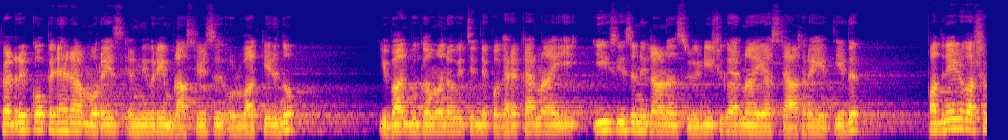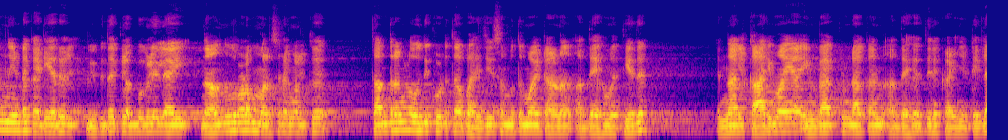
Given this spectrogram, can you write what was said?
Frederico Pereira Morais എന്നിവരെയും ബ്ലാസ്റ്റേഴ്സ് ഒഴിവാക്കിയിരുന്നു. ഇവാൻ ബുഗമനോവിച്ചിന്റെ പകരക്കാരനായി ഈ സീസണിലാണ് സ്വീഡിഷുകാരനായ സ്റ്റാഹറെ എത്തിയത്. പതിനേഴ് വർഷം നീണ്ട കരിയറിൽ വിവിധ ക്ലബ്ബുകളിലായി നാനൂറോളം മത്സരങ്ങൾക്ക് തന്ത്രങ്ങൾ ഒതുക്കൊടുത്ത പരിചയസമ്പത്തുമായിട്ടാണ് അദ്ദേഹം എത്തിയത്. എന്നാൽ കാര്യമായ ഇമ്പാക്റ്റ് ഉണ്ടാക്കാൻ അദ്ദേഹത്തിന് കഴിഞ്ഞിട്ടില്ല.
